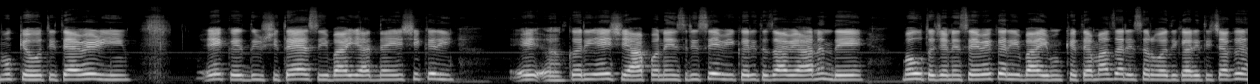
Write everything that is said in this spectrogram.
मुख्य होती त्यावेळी. एक दिवशी तयासी बाई आज्ञा येशी करी ए करी ऐशी आपण श्री सेवी करीत जावे आनंदे. बहुत जने सेवे करी बाई मुख्य त्या माझारी सर्व अधिकारी तिच्या क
